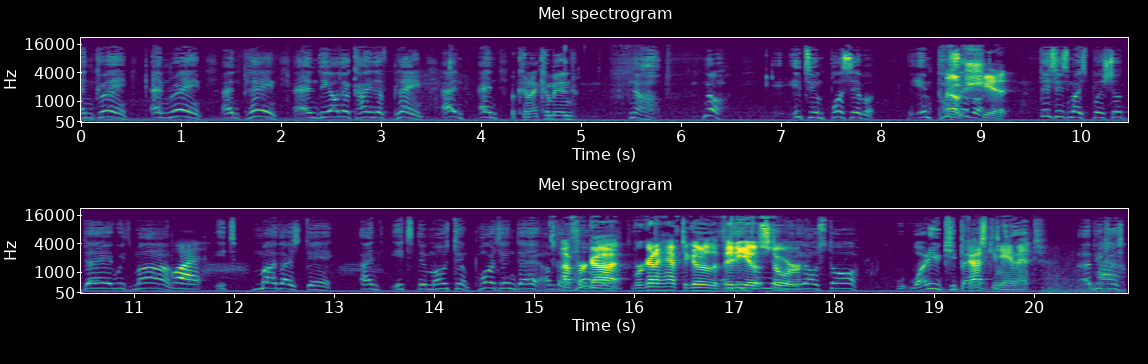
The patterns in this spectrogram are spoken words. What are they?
and grain and rain and plane and the other kind of plane and and But can I come in? no, no, it's impossible, oh, Impossible. Oh shit. This is my special day with mom. What? It's Mother's Day, and it's the most important day of the I forgot. year. We're gonna have to go to the video from the store. video store? Why do you keep God asking damn me it. Uh, because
